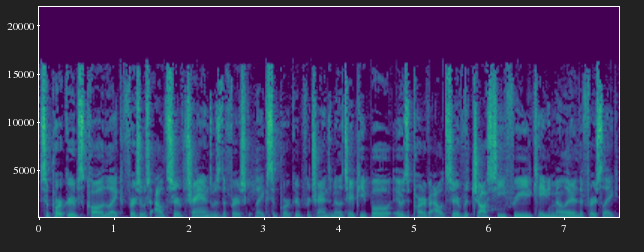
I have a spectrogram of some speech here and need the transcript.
support groups called like first it was Outserve Trans was the first like support group for trans military people. It was part of Outserve with Josh Seefried, Katie Miller, the first like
